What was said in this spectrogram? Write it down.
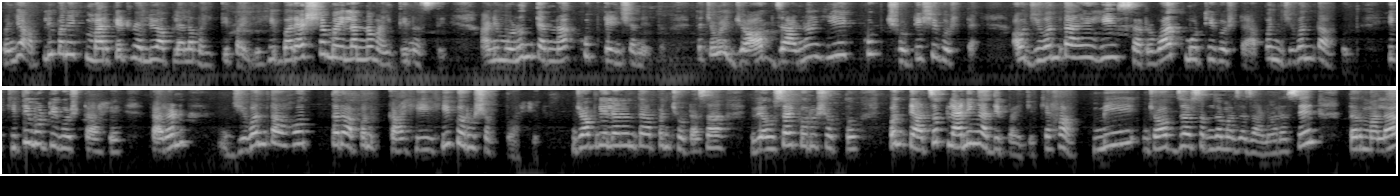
म्हणजे आपली पण एक मार्केट व्हॅल्यू आपल्याला माहिती पाहिजे. ही बऱ्याचशा महिलांना माहिती नसते आणि म्हणून त्यांना खूप टेन्शन येतं. त्याच्यामुळे जॉब जाणं ही एक खूप छोटीशी गोष्ट आहे. अहो जिवंत आहे ही सर्वात मोठी गोष्ट आहे. आपण जिवंत आहोत ही किती मोठी गोष्ट आहे? कारण जिवंत आहोत तर आपण काहीही करू शकतो आहे. जॉब गेल्यानंतर आपण छोटासा व्यवसाय करू शकतो. पण त्याचं प्लॅनिंग आधी पाहिजे की हां मी जॉब जर समजा माझा जाणार असेल तर मला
